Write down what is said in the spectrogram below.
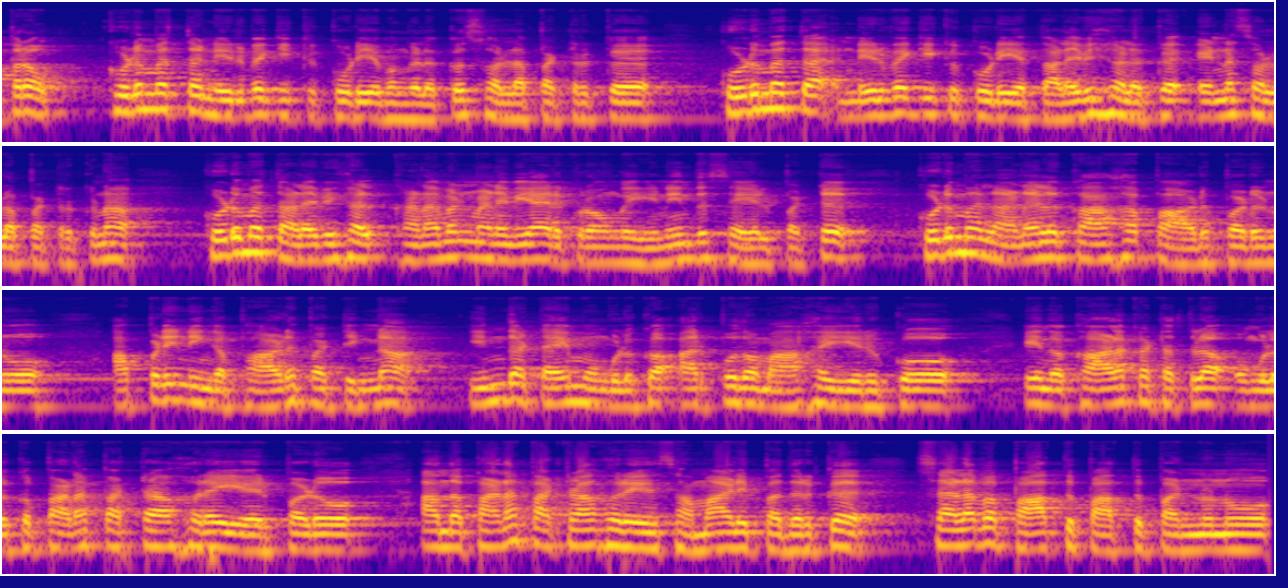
அப்புறம் குடும்பத்தை நிர்வகிக்கக்கூடியவங்களுக்கு சொல்லப்பட்டிருக்கு. குடும்பத்தை நிர்வகிக்கக்கூடிய தலைவிகளுக்கு என்ன சொல்லப்பட்டிருக்குன்னா குடும்ப தலைவிகள் கணவன் மனைவியாக இருக்கிறவங்க இணைந்து செயல்பட்டு குடும்ப நலனுக்காக பாடுபடணும். அப்படி நீங்கள் பாடுபட்டிங்கன்னா இந்த டைம் உங்களுக்கு அற்புதமாக இருக்கும் இந்த காலகட்டத்தில் உங்களுக்கு பணப்பற்றாக்குறை ஏற்படும் அந்த பணப்பற்றாக்குறையை சமாளிப்பதற்கு செலவை பார்த்து பார்த்து பண்ணணும்.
